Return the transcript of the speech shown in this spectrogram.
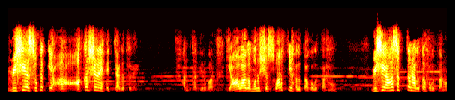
ವಿಷಯ ಸುಖಕ್ಕೆ ಆಕರ್ಷಣೆ ಹೆಚ್ಚಾಗುತ್ತದೆ. ಅಂಥದ್ದಿರಬಾರ್ದು. ಯಾವಾಗ ಮನುಷ್ಯ ಸ್ವಾರ್ಥಿ ಆಗುತ್ತಾ ಹೋಗುತ್ತಾನೋ, ವಿಷಯ ಆಸಕ್ತನಾಗುತ್ತಾ ಹೋಗುತ್ತಾನೋ,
